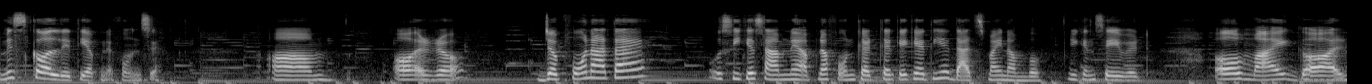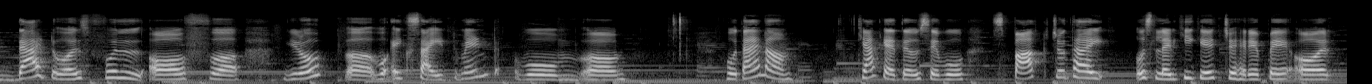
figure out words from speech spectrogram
मिस कॉल देती है अपने फ़ोन से। Um, और uh, जब फ़ोन आता है उसी के सामने अपना फ़ोन कट करके कहती है that's my number you can save it oh my god that was full of you know वो एक्साइटमेंट वो uh, होता है ना क्या कहते हैं उसे, वो स्पार्क जो था उस लड़की के चेहरे पे और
